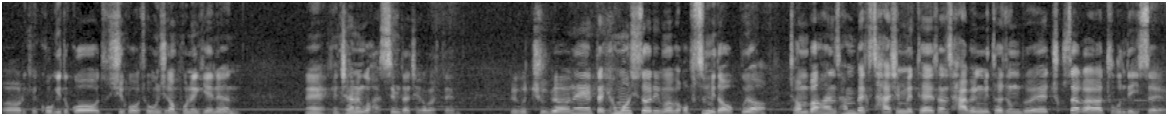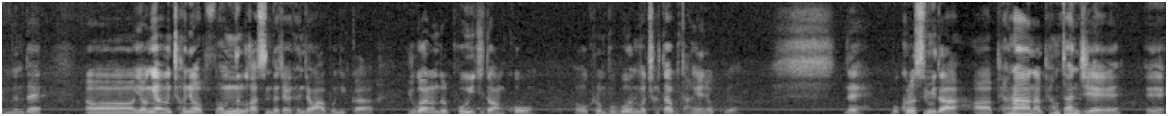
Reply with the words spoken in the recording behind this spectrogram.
어, 이렇게 고기도 구워 드시고 좋은 시간 보내기에는 예, 괜찮은 것 같습니다. 제가 봤을 땐. 그리고 주변에 일단 혐오 시설이 뭐 없습니다. 없고요. 전방 한 340m에서 한 400m 정도의 축사가 두 군데 있어요. 있는데 어, 영향은 전혀 없, 없는 것 같습니다. 제가 현장 와 보니까 육안으로 보이지도 않고 어, 그런 부분 뭐 철탑은 당연히 없고요. 네, 뭐 그렇습니다. 아, 편안한 평탄지에 예,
